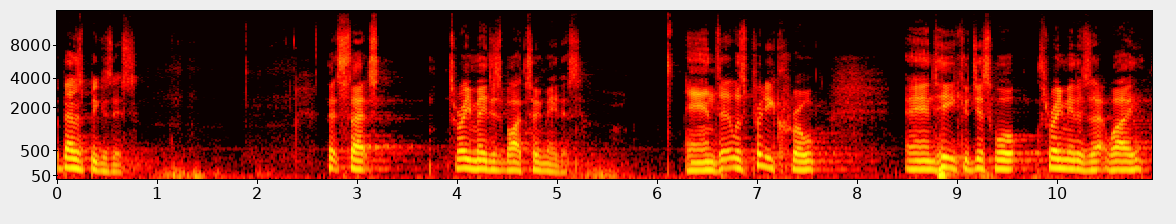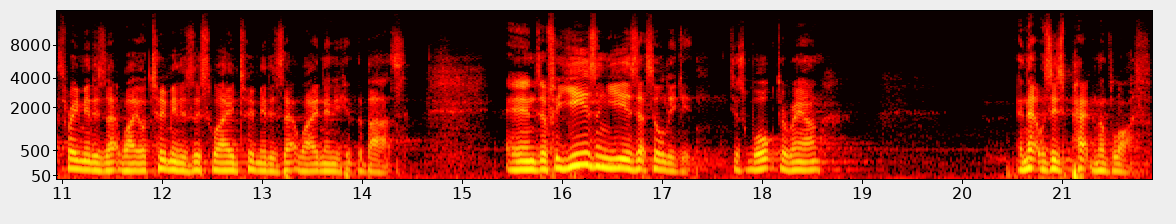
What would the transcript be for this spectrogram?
about as big as this. Let's say it's three metres by two metres. And it was pretty cruel and he could just walk three metres that way, three metres that way, or two metres this way, and two metres that way, and then he hit the bars. And uh, for years and years, that's all he did. Just walked around, and that was his pattern of life.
